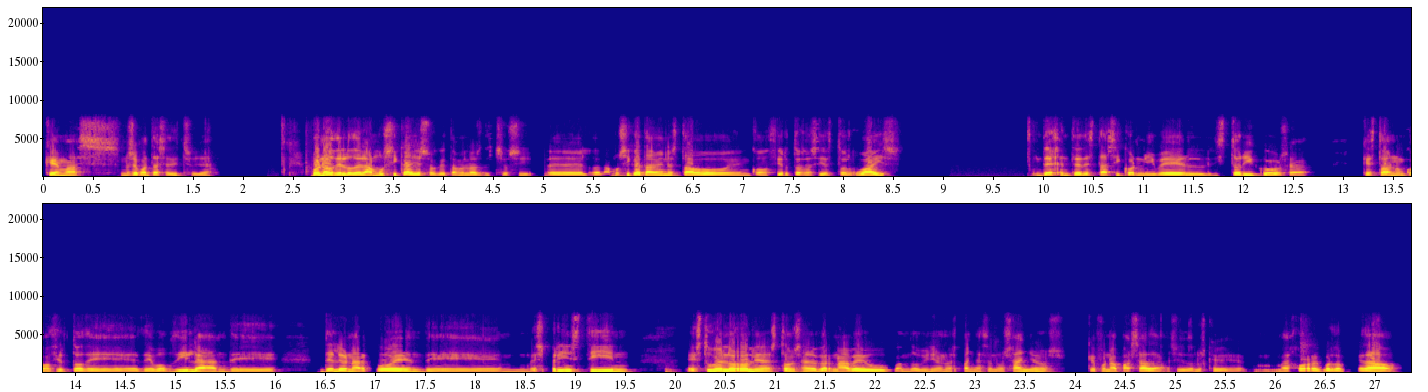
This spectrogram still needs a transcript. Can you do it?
¿Qué más? No sé cuántas he dicho ya. Bueno, de lo de la música y eso, que también lo has dicho, sí. Eh, lo de la música también he estado en conciertos así, estos guays, de gente de esta así con nivel histórico, o sea, que he estado en un concierto de, Bob Dylan, de, Leonard Cohen, de mm, Springsteen, Estuve en los Rolling Stones en el Bernabéu cuando vinieron a España hace unos años, que fue una pasada, ha sido de los que mejor recuerdo me he quedado.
